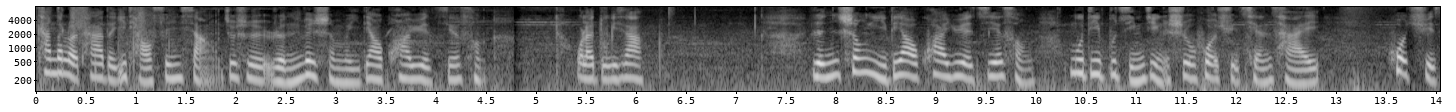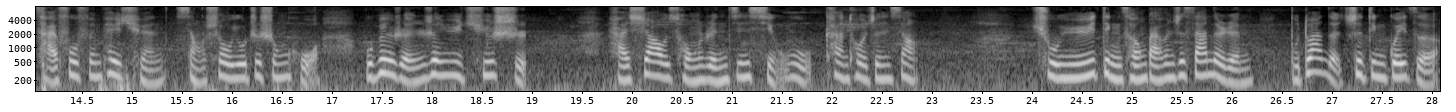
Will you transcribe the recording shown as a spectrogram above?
看到了他的一条分享，就是人为什么一定要跨越阶层？我来读一下：人生一定要跨越阶层，目的不仅仅是获取钱财、获取财富分配权、享受优质生活。不被人任意驱使，还是要从人间醒悟，看透真相。处于顶层百分之三的人，不断的制定规则、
